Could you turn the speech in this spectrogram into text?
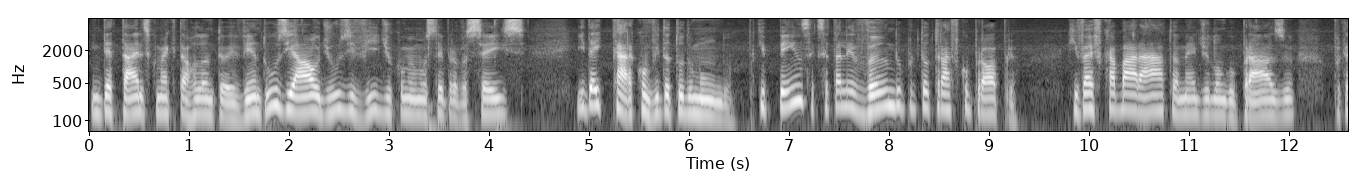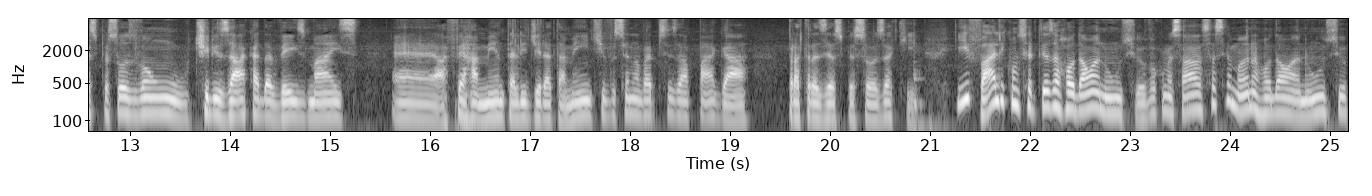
em detalhes como é que tá rolando teu evento. Use áudio, use vídeo, como eu mostrei para vocês. E daí, cara, convida todo mundo, porque pensa que você está levando para o teu tráfego próprio, que vai ficar barato a médio e longo prazo, porque as pessoas vão utilizar cada vez mais é, a ferramenta ali diretamente e você não vai precisar pagar para trazer as pessoas aqui. E vale com certeza rodar um anúncio. Eu vou começar essa semana a rodar um anúncio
